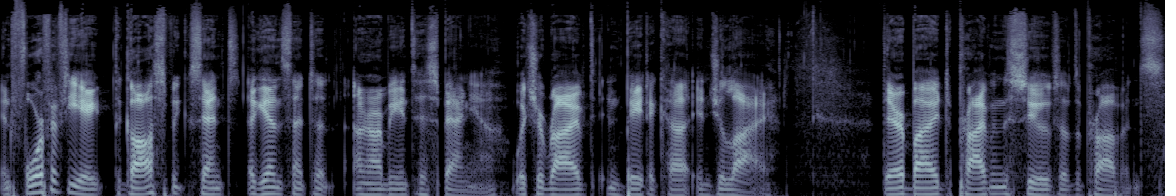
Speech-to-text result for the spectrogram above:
In 458, the Goths sent, again sent an army into Hispania, which arrived in Baetica in July, thereby depriving the Sueves of the province.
